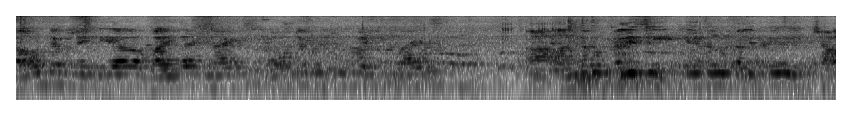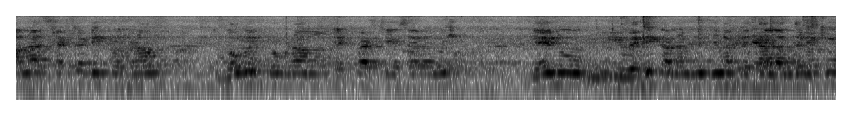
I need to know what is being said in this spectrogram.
down India Vizag nights down two twenty five అందరూ కలిసి చేతులు కలిపి చాలా చక్కటి ప్రోగ్రామ్ నోబెల్ ప్రోగ్రామ్ ఏర్పాటు చేశారని నేను ఈ వేదిక అలంకరించిన పెద్దలందరికీ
